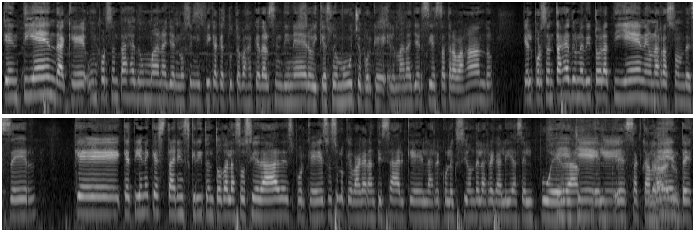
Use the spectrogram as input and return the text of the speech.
que entienda que un porcentaje de un manager no significa que tú te vas a quedar sin dinero y que eso es mucho porque el manager sí está trabajando que el porcentaje de una editora tiene una razón de ser, que, que tiene que estar inscrito en todas las sociedades, porque eso es lo que va a garantizar que la recolección de las regalías él pueda, llegue. él- exactamente.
